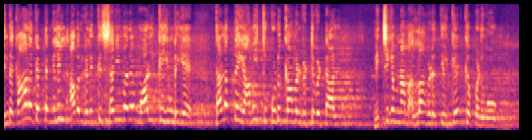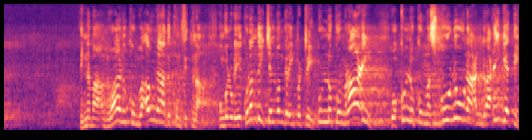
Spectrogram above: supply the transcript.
இந்த காலகட்டங்களில் அவர்களுக்கு சரிவர வாழ்க்கையினுடைய தளத்தை அமைத்து கொடுக்காமல் விட்டுவிட்டால் நிச்சயம் நாம் அல்லாஹ்விடத்தில் கேட்கப்படுவோம். இன்னமா அம்வாலுக்கும் வஅவுலாதுக்கும் ஃபித்னா. உங்களுடைய குழந்தை செல்வங்களை பற்றி குல்லுக்கும் ராயின் வ மஸ்ஊலூன அன் ரஇயதி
